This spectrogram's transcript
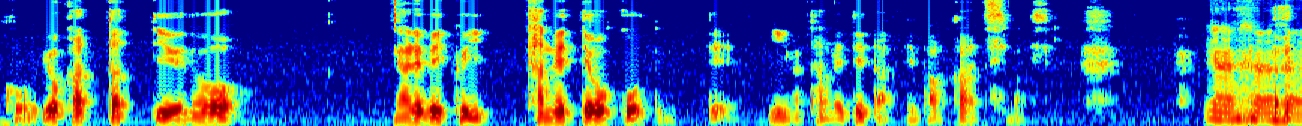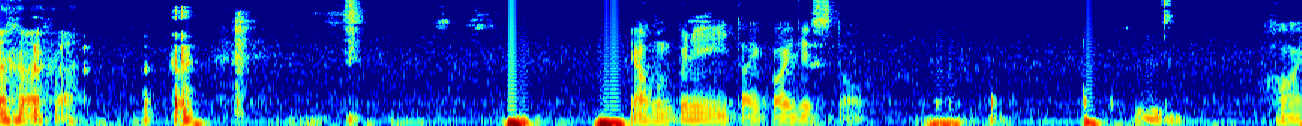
こう、よかったっていうのを、なるべくい貯めておこうと思って、今貯めてたんで爆発しました。いや、本当にいい大会でした。うん。はい。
